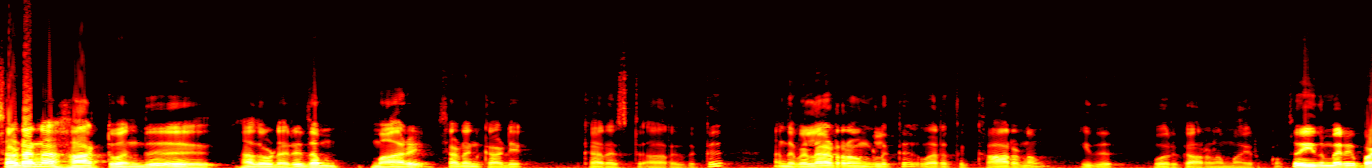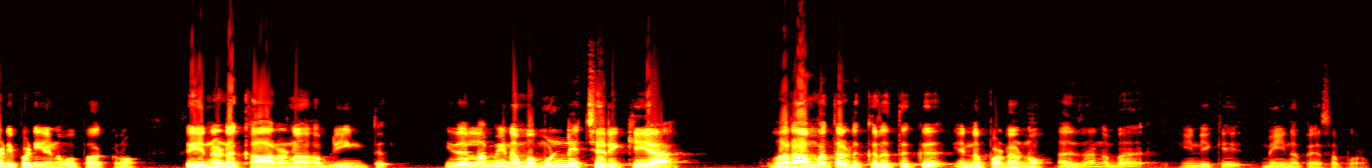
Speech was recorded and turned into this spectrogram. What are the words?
சடனாக ஹார்ட் வந்து அதோட ரிதம் மாறி சடன் கார்டியக் அரெஸ்ட் ஆகிறதுக்கு அந்த விளையாடுறவங்களுக்கு வரதுக்கு காரணம் இது ஒரு காரணமாக இருக்கும். ஸோ இது மாதிரி படிப்படியாக நம்ம பார்க்குறோம். ஸோ என்னென்ன காரணம் அப்படின்ட்டு. இதெல்லாமே நம்ம முன்னெச்சரிக்கையாக வராமல் தடுக்கிறதுக்கு என்ன பண்ணணும்? அதுதான் நம்ம இன்னைக்கு மெயினாக பேச போகிறோம்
